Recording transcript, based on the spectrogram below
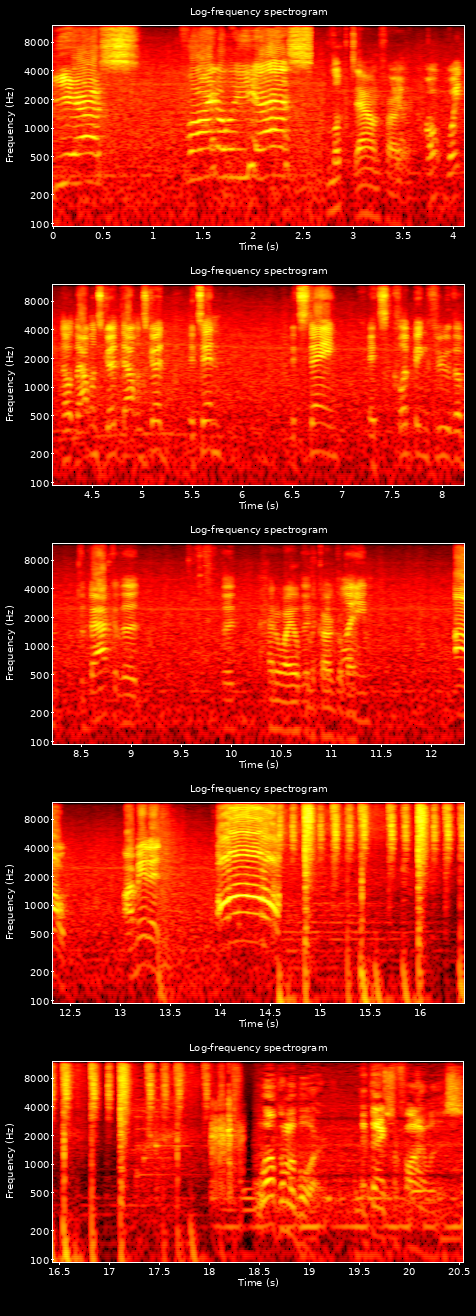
Yes. Finally, yes. Look down farther. Yeah. Oh wait, no, that one's good. That one's good. It's in. It's staying. It's clipping through the the back of the the How do I open the, the cargo bay? plane. Ow! I'm in it. Oh! Welcome aboard, and thanks for flying with us.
